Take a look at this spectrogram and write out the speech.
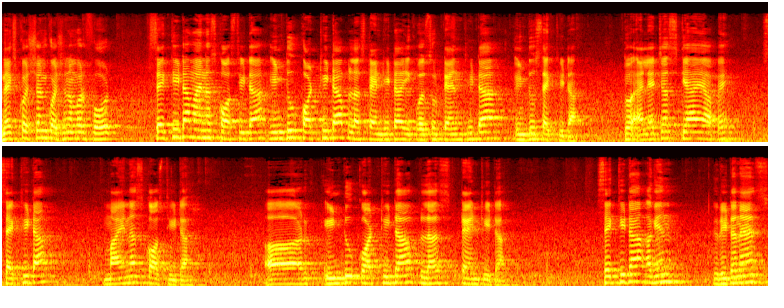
next question question number four sec theta minus cos theta into cot theta plus tan theta equals to tan theta into sec theta तो एल एच एस क्या है यहाँ पे? Sec theta minus cos theta और into cot theta plus tan theta sec theta again return as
